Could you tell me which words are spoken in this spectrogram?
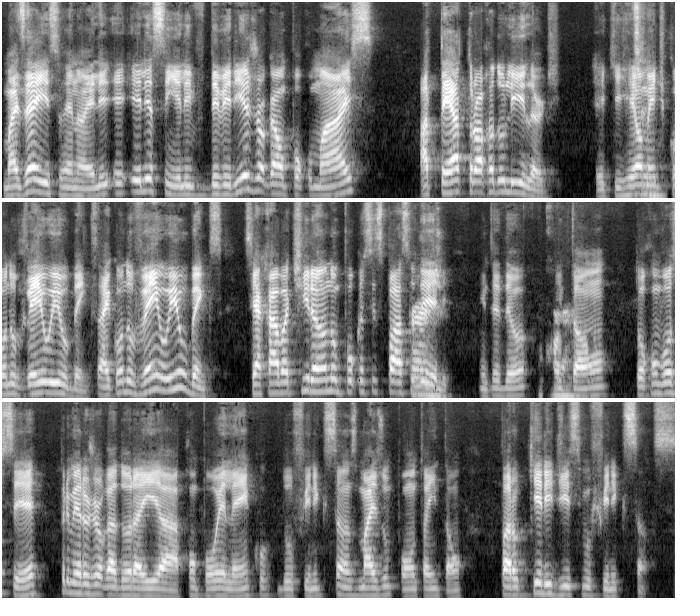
Mas é isso, Renan. Ele, ele, assim, ele deveria jogar um pouco mais até a troca do Lillard. Que realmente, Sim. quando veio o Wilbanks. Aí, quando vem o Wilbanks, você acaba tirando um pouco esse espaço dele, entendeu? Então, tô com você. Primeiro jogador aí a compor o elenco do Phoenix Suns. Mais um ponto aí, então, para o queridíssimo Phoenix Suns.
